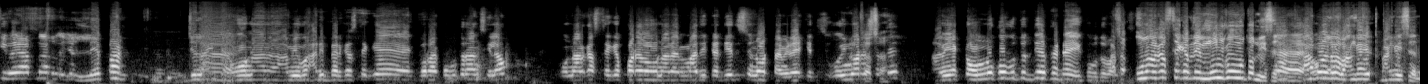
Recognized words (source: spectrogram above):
কি ভাই আপনার লেপার্ড যে লাইনটা ওনার আমি আরিফ ভাইয়ের কাছ থেকে এক জোড়া কবুতর আনছিলাম। ওনার কাছ থেকে পরে ওনার আমি মাদিটা দিয়ে দিচ্ছি নটটা আমি রেখে দিচ্ছি ওই নরের আচ্ছা, সাথে আমি একটা অন্য কবুতর দিয়ে ফেটে এই কবুতর আচ্ছা ওনার কাছ থেকে আপনি মূল কবুতর নিছেন? হ্যাঁ, হ্যাঁ। তারপরে ভাঙাই ভাঙাইছেন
